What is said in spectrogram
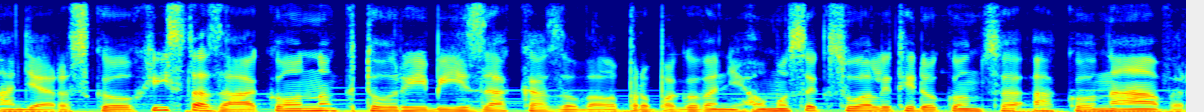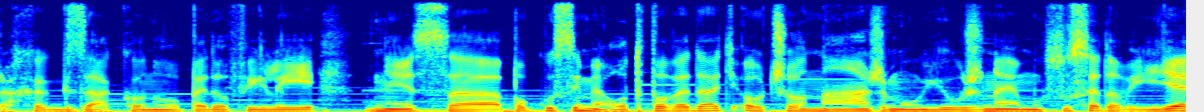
Maďarsko chystá zákon, ktorý by zakazoval propagovanie homosexuality dokonca ako návrh k zákonu o pedofílii. Dnes sa pokúsime odpovedať, o čo nášmu južnému susedovi ide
